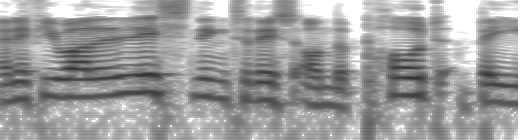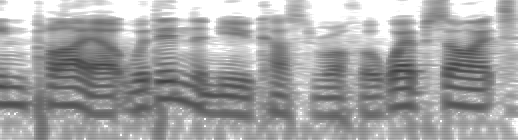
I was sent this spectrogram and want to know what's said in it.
And if you are listening to this on the Podbean player within the new customer offer website,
